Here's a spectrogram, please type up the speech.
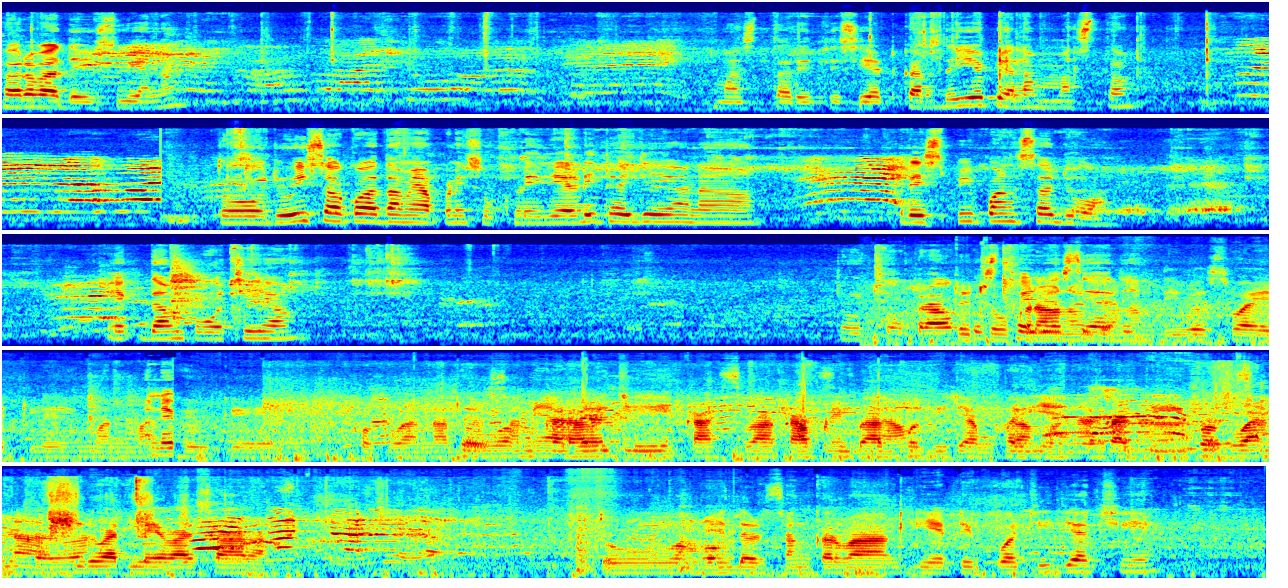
ઠરવા દઈશું એને. મસ્ત રીતે સેટ કરી દઈએ પહેલાં મસ્ત. તો જોઈ શકો તમે આપણી સુખડી રેડી થઈ જઈ અને ક્રિસ્પી પણ સજવો એકદમ પોચી હ તો છોકરાઓ તો ખુશ થઈ છોકરાઓનો જશે આજે. જન્મદિવસ હોય એટલે મનમાં અને થયું કે ભગવાનના તો દર્શન અમે કરવા આવ્યા જઈએ છીએ. કાસવા કાપણી બાગ બગીચા ફરીએ એના કરતી દર્શન ભગવાનના કરવા. આશીર્વાદ લેવા સારા. તો અમે દર્શન કરવા ગેટે પહોંચી ગયા છીએ.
